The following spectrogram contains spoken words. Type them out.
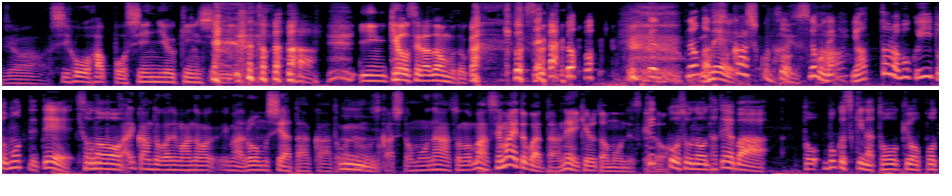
じゃあ四方八方侵入禁止 とか。隠居セラドームとか。強制あのでなんかね 難しくないですか？そうでもねやったら僕いいと思っててその会館とかでもあの今ロームシアターかとかでも難しいと思うな、そのまあ狭いとこやったらね行けると思うんですけど。結構その例えばと僕好きな東京ポッ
